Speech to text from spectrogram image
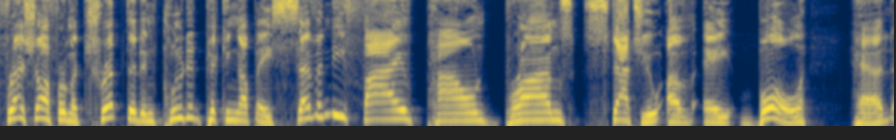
fresh off from a trip that included picking up a 75 pound bronze statue of a bull head.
